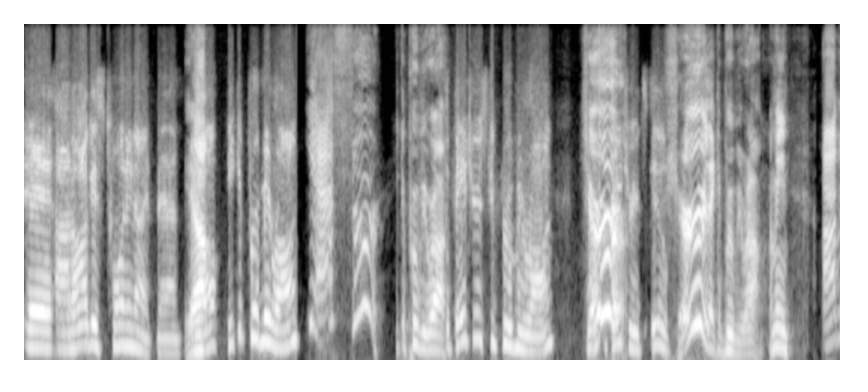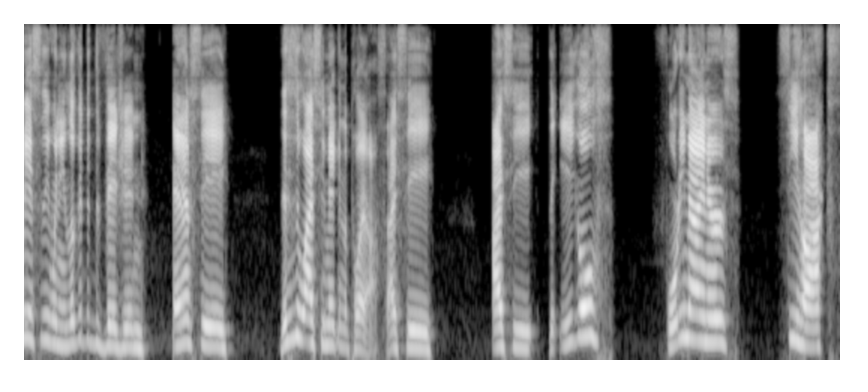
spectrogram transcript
eh, on August 29th, man. You Yeah. know, he could prove me wrong. Yes, sure. He can prove you wrong. The Patriots could prove me wrong. Sure. The Patriots do. Sure, they can prove me wrong. I mean, obviously, when you look at the division, NFC, this is who I see making the playoffs. I see, I see the Eagles, 49ers, Seahawks,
